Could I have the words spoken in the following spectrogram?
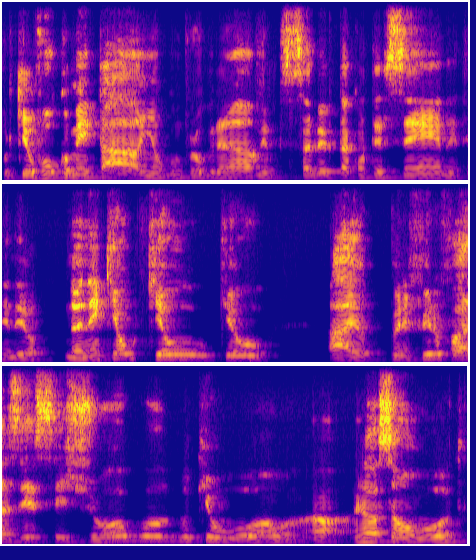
Porque eu vou comentar em algum programa, eu preciso saber o que está acontecendo, entendeu? Não é nem que eu, que eu, que eu ah, eu prefiro fazer esse jogo do que o, em relação ao outro.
